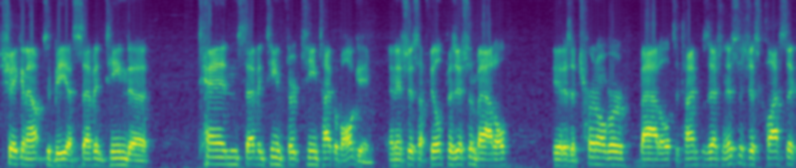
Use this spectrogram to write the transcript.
shaken out to be a 17 to 10, 17, 13 type of ball game, and it's just a field position battle. It is a turnover battle. It's a time possession. This is just classic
